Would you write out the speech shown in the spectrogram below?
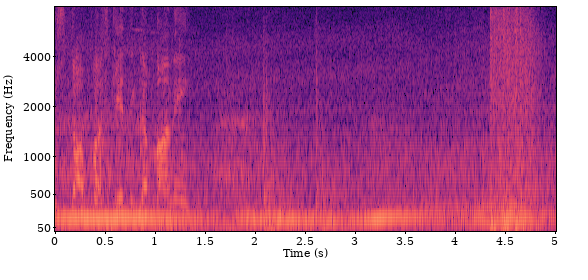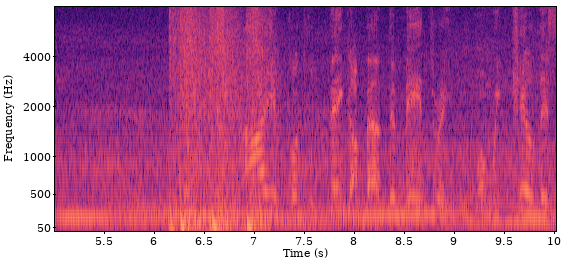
to stop us getting the money! I am going to think about Dimitri when we kill this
